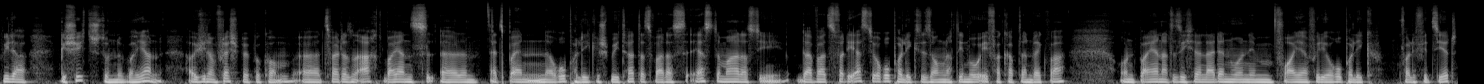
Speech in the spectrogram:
wieder Geschichtsstunde Jan, habe ich wieder ein Flashback bekommen. Äh, 2008 Bayerns, äh, als Bayern in der Europa League gespielt hat, das war das erste Mal, dass die, da war zwar die erste Europa League-Saison, nachdem der UEFA Cup dann weg war. Und Bayern hatte sich ja leider nur in dem Vorjahr für die Europa League qualifiziert.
